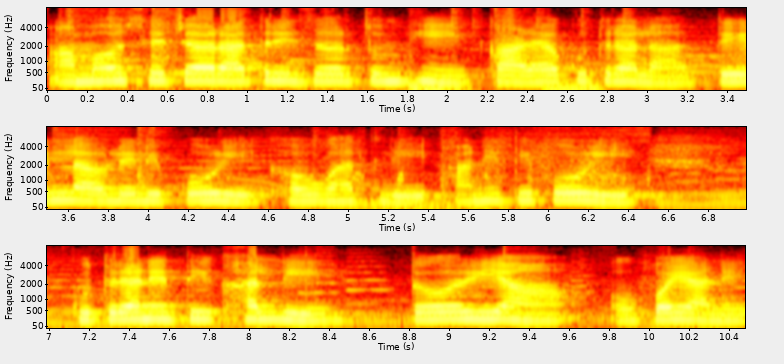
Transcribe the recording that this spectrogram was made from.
अमावस्येच्या रात्री जर तुम्ही काळ्या कुत्र्याला तेल लावलेली पोळी खाऊ घातली आणि ती पोळी कुत्र्याने ती खाल्ली तर या उपायाने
